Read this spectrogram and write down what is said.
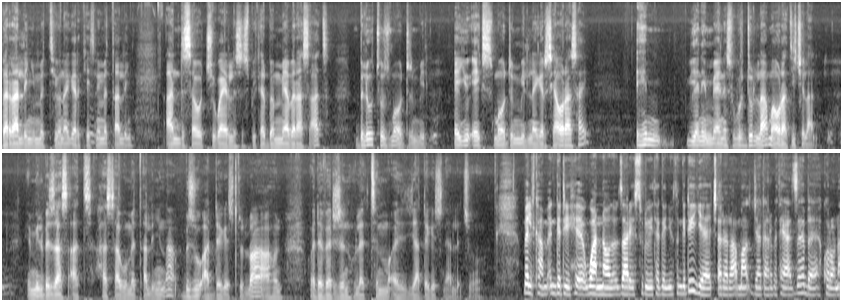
በራልኝ የምትይው ነገር ኬት ነው የመጣልኝ? አንድ ሰዎች wireless speaker በሚያበራ ሰዓት Bluetooth mode የሚል AUX mode የሚል ነገር ሲያወራ ሳይ ይህም የኔም አይነ ስውር ዱላ ማውራት ይችላል የሚል በዛ ሰዓት ሀሳቡ መጣልኝና ብዙ አደገች ዱላ። አሁን ወደ version ሁለትም እያደገች ነው ያለችው። መልካም እንግዲህ ዋናው ዛሬ ስቱዲዮ የተገኙት እንግዲህ የጨረራ ማጽጃ ጋር በተያያዘ በኮሮና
